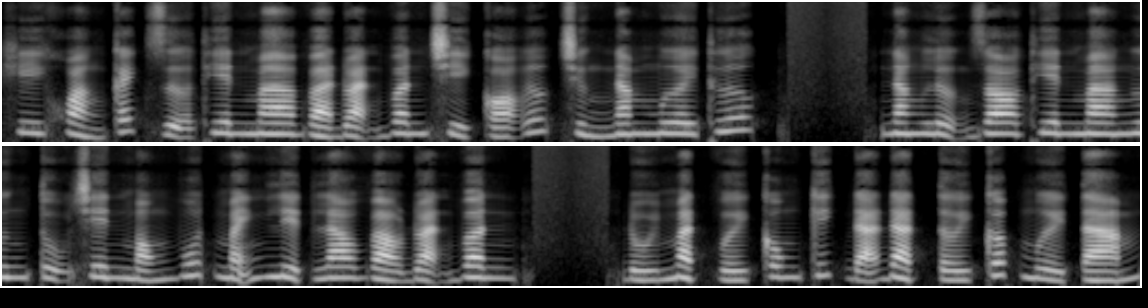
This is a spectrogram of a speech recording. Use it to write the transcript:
Khi khoảng cách giữa thiên ma và đoạn vân chỉ có ước chừng 50 thước. Năng lượng do thiên ma ngưng tụ trên móng vuốt mãnh liệt lao vào đoạn vân. Đối mặt với công kích đã đạt tới cấp 18.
